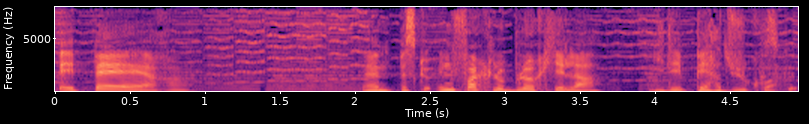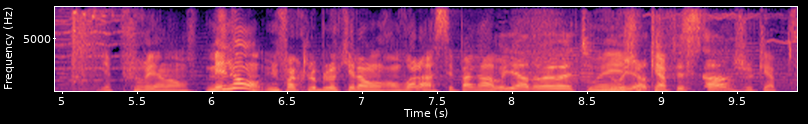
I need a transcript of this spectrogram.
pépère. Même parce qu'une fois que le bloc est là, il est perdu quoi. Il y a plus rien à en. Mais non, une fois que le bloc est là, on le renvoie là. C'est pas grave. Regarde, ouais, ouais, tu, Oui, je tu capte. fais ça, Je capte.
